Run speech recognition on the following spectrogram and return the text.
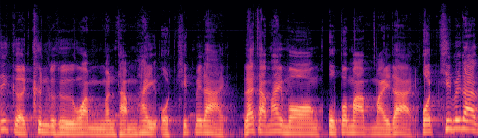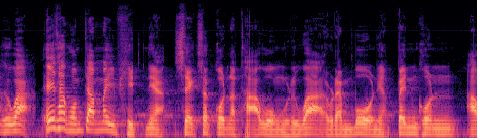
ที่เกิดขึ้นก็คือว่ามันทำให้อดคิดไม่ได้ และทำให้มองอุปมาใหม่ได้ อดคิดไม่ได้คือว่า เอ๊ะถ้าผมจำไม่ผิดเนี่ยเสกสกลอัฐาวงหรือว่าแรมโบ้เนี่ยเป็นคนเอา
